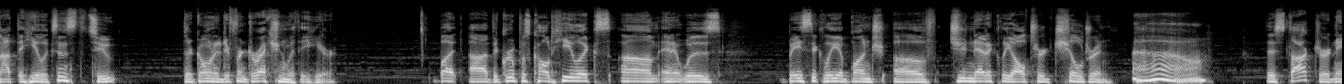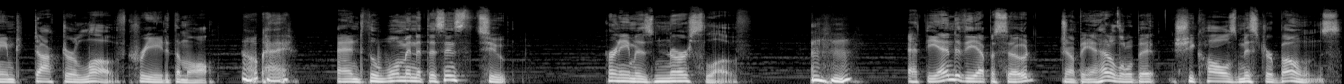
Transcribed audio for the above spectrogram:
not the Helix Institute. They're going a different direction with it here. But uh, the group was called Helix, um, and it was basically a bunch of genetically altered children. Oh, This doctor named Dr. Love created them all. okay. And the woman at this institute, her name is Nurse Love. Mm-hmm. At the end of the episode, jumping ahead a little bit, she calls Mr. Bones,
